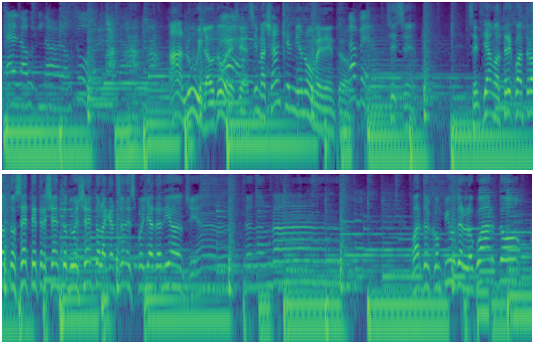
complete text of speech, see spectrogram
È la- la- l'autore. la- Ah, lui, l'autore, Eh. sì. Sì, ma c'è anche il mio nome dentro. Davvero? Sì, sì. Sentiamo al 348 7300 200 la canzone spogliata di oggi. Guardo il computer, lo guardo.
